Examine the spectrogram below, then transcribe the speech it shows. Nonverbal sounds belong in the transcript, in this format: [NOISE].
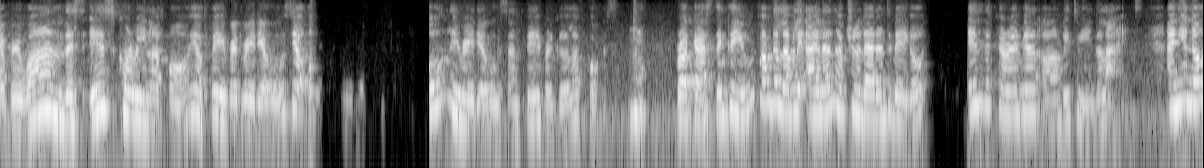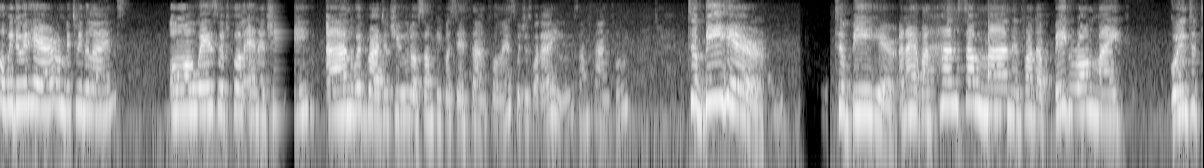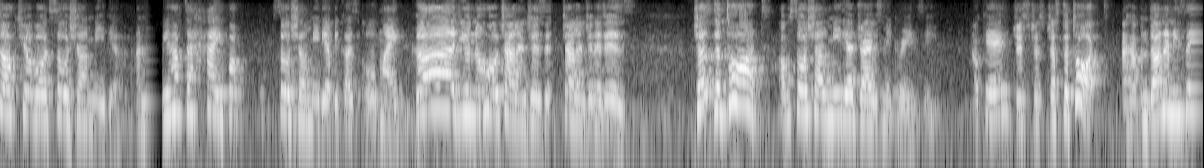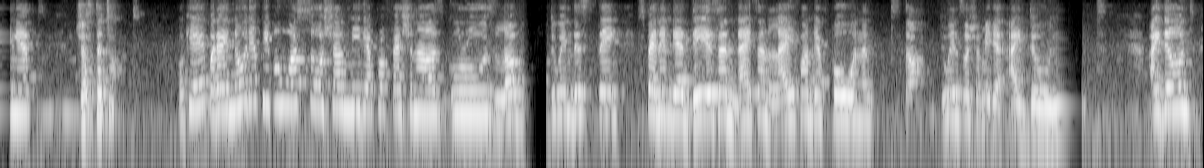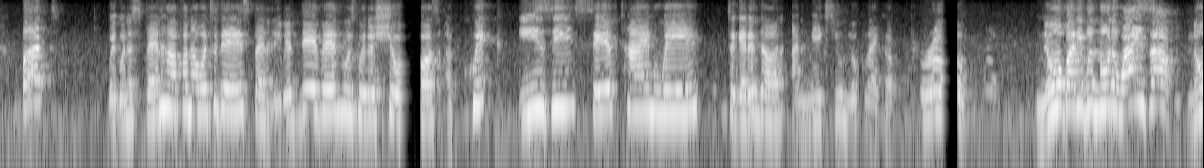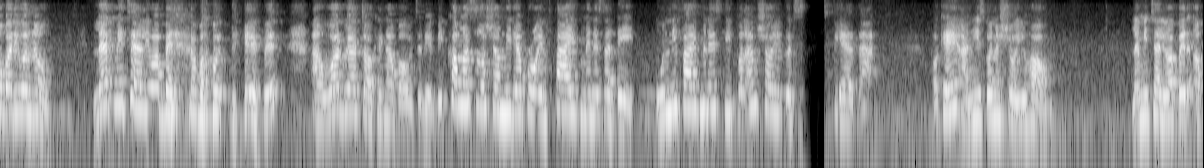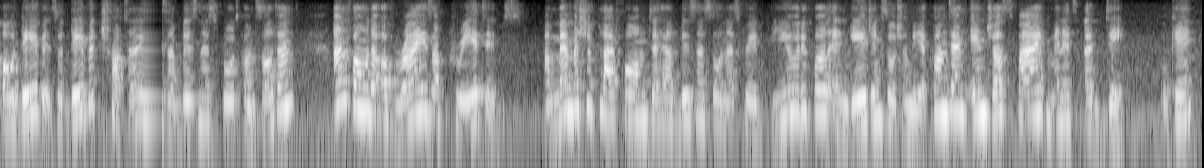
Everyone, this is Corinne Lafont, your favorite radio host, your only radio host and favorite girl, of course. Mm. Broadcasting to you from the lovely island of Trinidad and Tobago in the Caribbean on Between the Lines. And you know how we do it here on Between the Lines? Always with full energy and with gratitude, or some people say thankfulness, which is what I use. I'm thankful to be here. To be here. And I have a handsome man in front of a big round mic going to talk to you about social media. And we have to hype up social media because oh my God, you know how challenges it, challenging it is. Just the thought of social media drives me crazy. Okay, just just just the thought. I haven't done anything yet. Just the thought. Okay, but I know there are people who are social media professionals, gurus, love doing this thing, spending their days and nights and life on their phone and stuff, doing social media. I don't. I don't. But we're going to spend half an hour today spend with David, who's going to show us a quick, easy, save time way to get it done and makes you look like a pro. Nobody will know the wise up. Nobody will know. Let me tell you a bit [LAUGHS] about David and what we are talking about today. Become a social media pro in five minutes a day. Only five minutes, people. I'm sure you could spare that. Okay, and he's going to show you how. Let me tell you a bit about David. So, David Trotter is a business growth consultant and founder of Rise Up Creatives, a membership platform to help business owners create beautiful, engaging social media content in just five minutes a day. Okay.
